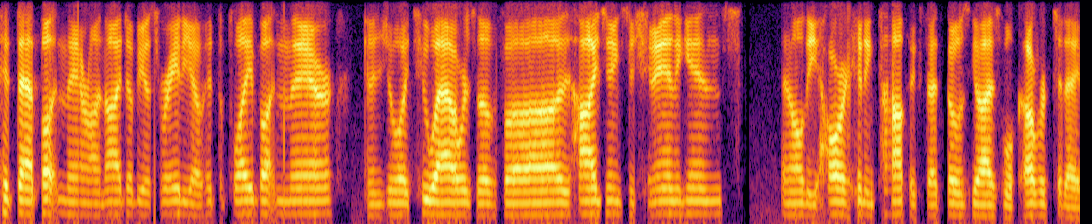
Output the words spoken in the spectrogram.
hit that button there on IWS Radio, hit the play button there, and enjoy two hours of uh, hijinks and shenanigans and all the hard hitting topics that those guys will cover today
